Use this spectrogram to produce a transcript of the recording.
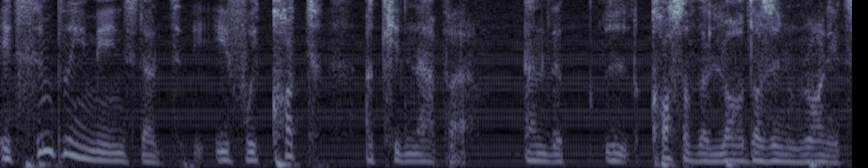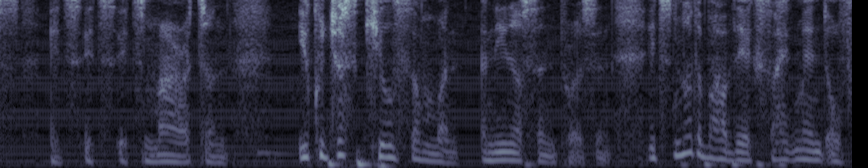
It simply means that if we caught a kidnapper and the course of the law doesn't run its its its its marathon. You could just kill someone an innocent person. It's not about the excitement of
